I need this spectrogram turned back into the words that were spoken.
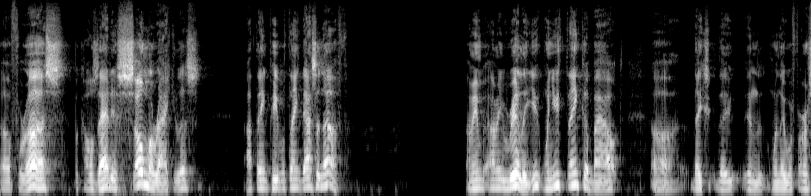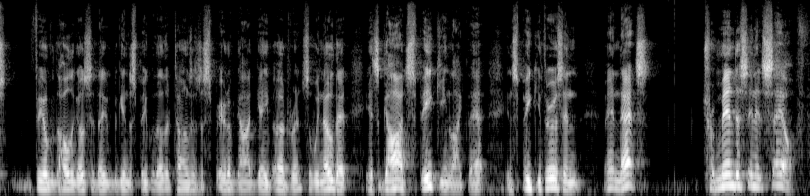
uh, for us, because that is so miraculous, I think people think that's enough. I mean, I mean, really, you, when you think about uh, they, they the, when they were first filled with the Holy Ghost, they began to speak with other tongues as the Spirit of God gave utterance. So we know that it's God speaking like that and speaking through us, and man, that's tremendous in itself.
